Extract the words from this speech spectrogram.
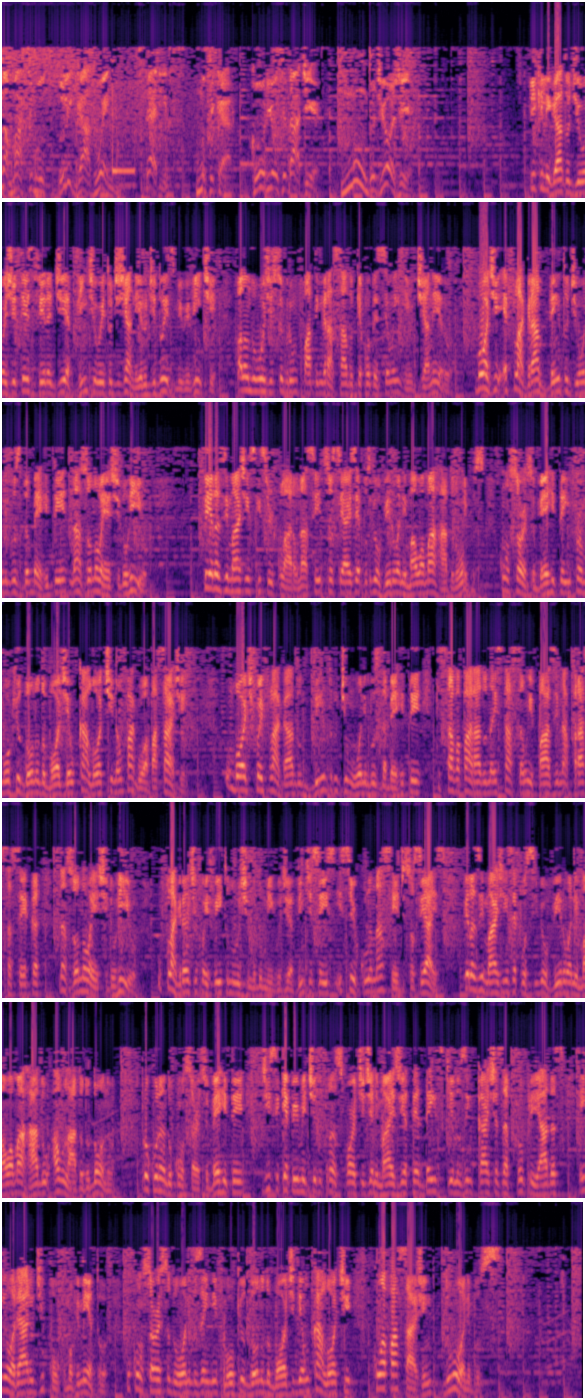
Na Máximos, ligado em séries, música, curiosidade, mundo de hoje. Fique ligado de hoje, terça-feira, dia 28 de janeiro de 2020. Falando hoje sobre um fato engraçado que aconteceu em Rio de Janeiro. Bode é flagrado dentro de ônibus do BRT na zona oeste do Rio. Pelas imagens que circularam nas redes sociais é possível ver o animal amarrado no ônibus. Consórcio BRT informou que o dono do bode é o calote e não pagou a passagem. Um bode foi flagrado dentro de um ônibus da BRT que estava parado na estação Ipaze na Praça Seca, na zona oeste do Rio. O flagrante foi feito no último domingo, dia 26, e circula nas redes sociais. Pelas imagens é possível ver um animal amarrado ao lado do dono. Procurando o consórcio BRT, disse que é permitido o transporte de animais de até 10 quilos em caixas apropriadas em horário de pouco movimento. O consórcio do ônibus ainda informou que o dono do bode deu um calote com a passagem do ônibus.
